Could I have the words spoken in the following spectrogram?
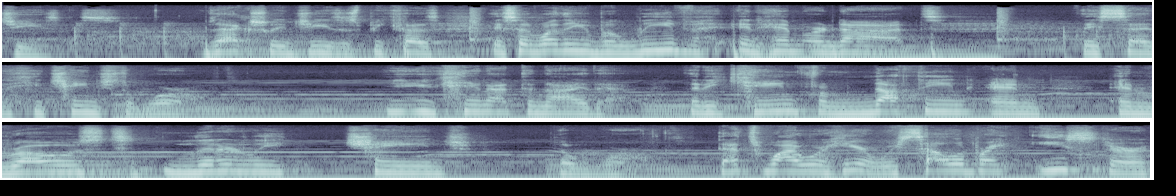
Jesus was actually Jesus because they said whether you believe in him or not, they said he changed the world. You, you cannot deny that. That he came from nothing and, and rose to literally change the world. That's why we're here. We celebrate Easter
